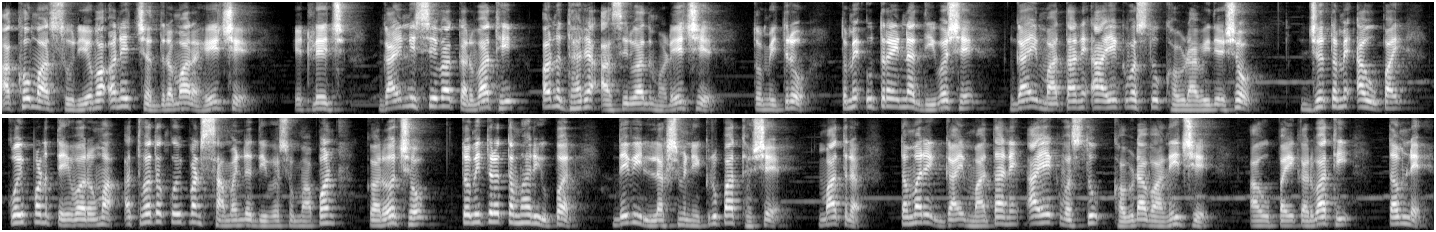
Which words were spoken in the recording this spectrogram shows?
આંખોમાં સૂર્યમાં અને ચંદ્રમાં રહે છે. એટલે જ ગાયની સેવા કરવાથી અનધાર્યા આશીર્વાદ મળે છે. તો મિત્રો તમે ઉત્તરાયણના દિવસે ગાય માતાને આ એક વસ્તુ ખવડાવી દેશો. જો તમે આ ઉપાય કોઈ પણ તહેવારોમાં અથવા તો કોઈ પણ સામાન્ય દિવસોમાં પણ કરો છો, તો મિત્રો તમારી ઉપર દેવી લક્ષ્મીની કૃપા થશે. માત્ર તમારે ગાય માતાને આ એક વસ્તુ ખવડાવવાની છે. આ ઉપાય કરવાથી તમને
